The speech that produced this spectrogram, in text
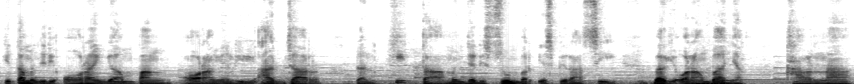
kita menjadi orang yang gampang, orang yang diajar, dan kita menjadi sumber inspirasi bagi orang banyak karena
